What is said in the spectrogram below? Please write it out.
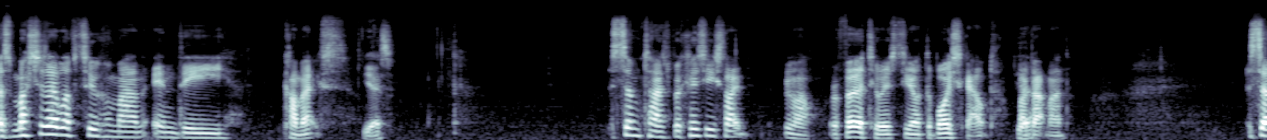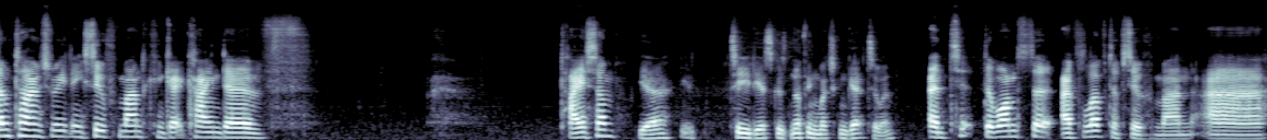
As much as I love Superman in the comics, Yes. sometimes because he's like, well, referred to as you know the Boy Scout by Yeah. Batman. Sometimes reading Superman can get kind of tiresome, Yeah. Tedious because nothing much can get to him. and t- the ones that I've loved of Superman are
